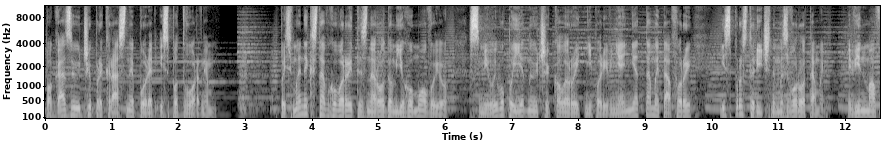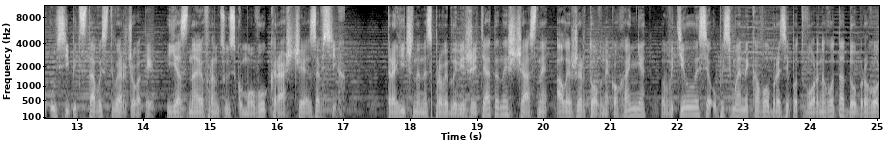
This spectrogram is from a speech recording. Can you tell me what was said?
показуючи прекрасне поряд із потворним. Письменник став говорити з народом його мовою, сміливо поєднуючи колоритні порівняння та метафори із просторічними зворотами. Він мав усі підстави стверджувати: я знаю французьку мову краще за всіх. Трагічна несправедливість життя та нещасне, але жертовне кохання втілилися у письменника в образі потворного та доброго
